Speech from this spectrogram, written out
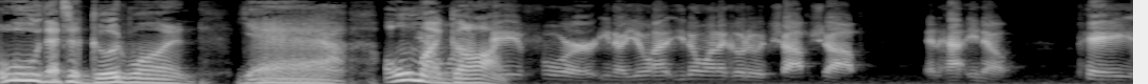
Ooh, that's a good one. Yeah. Oh my god. Pay for you know you want you don't want to go to a chop shop and ha- you know pay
